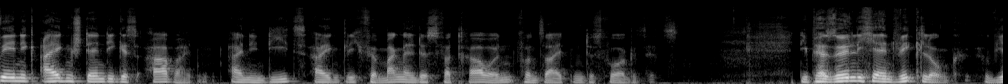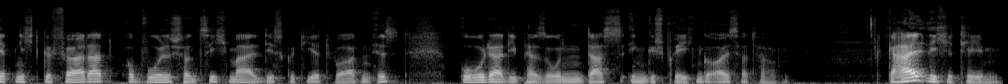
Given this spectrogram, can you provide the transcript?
wenig eigenständiges Arbeiten, ein Indiz eigentlich für mangelndes Vertrauen von Seiten des Vorgesetzten. Die persönliche Entwicklung wird nicht gefördert, obwohl es schon zigmal diskutiert worden ist oder die Personen das in Gesprächen geäußert haben. Gehaltliche Themen,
